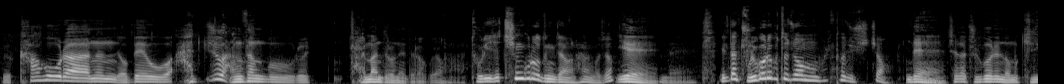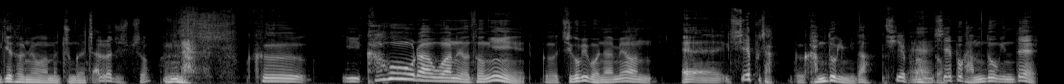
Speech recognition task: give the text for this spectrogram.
그 카호라는 여배우 아주 앙상블을 잘 만들어내더라고요. 둘이 이제 친구로 등장을 하는 거죠? 예. 네. 일단 줄거리부터 좀 훑어주시죠. 네, 제가 줄거리를 너무 길게 설명하면 중간에 잘라주십시오. 네. 그, 이 카호라고 하는 여성이 그 직업이 뭐냐면 에, CF 작, 그 감독입니다. CF 예, 감독. CF 감독인데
